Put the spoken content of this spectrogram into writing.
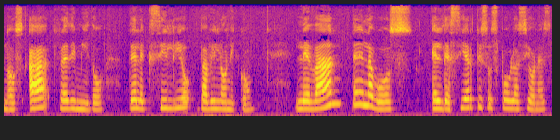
nos ha redimido del exilio babilónico. Levante la voz el desierto y sus poblaciones,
